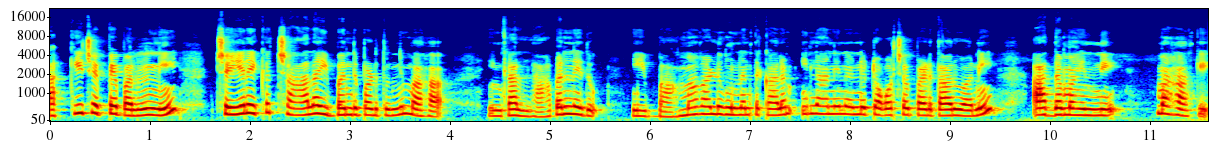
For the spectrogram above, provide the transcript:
అక్కి చెప్పే పనుల్ని చేయలేక చాలా ఇబ్బంది పడుతుంది మహా. ఇంకా లాభం లేదు. ఈ బామ్మ వాళ్ళు ఉన్నంతకాలం ఇలానే నన్ను టార్చర్ పెడతారు అని అర్థమైంది మహాకి.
